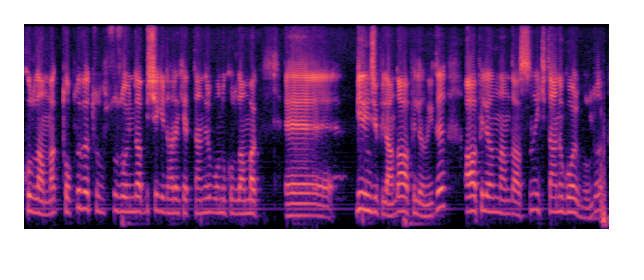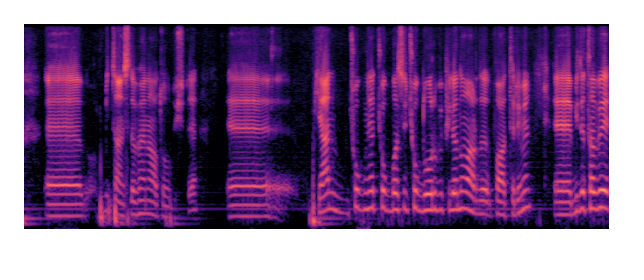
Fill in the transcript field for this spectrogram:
kullanmak, toplu ve topsuz oyunda bir şekilde hareketlendirip onu kullanmak e, birinci planda A planıydı. A planından da aslında iki tane gol buldu. Ee, bir tanesi de penaltı oldu işte. Ee, yani çok net, çok basit, çok doğru bir planı vardı Fatih Terim'in. Ee, bir de tabii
